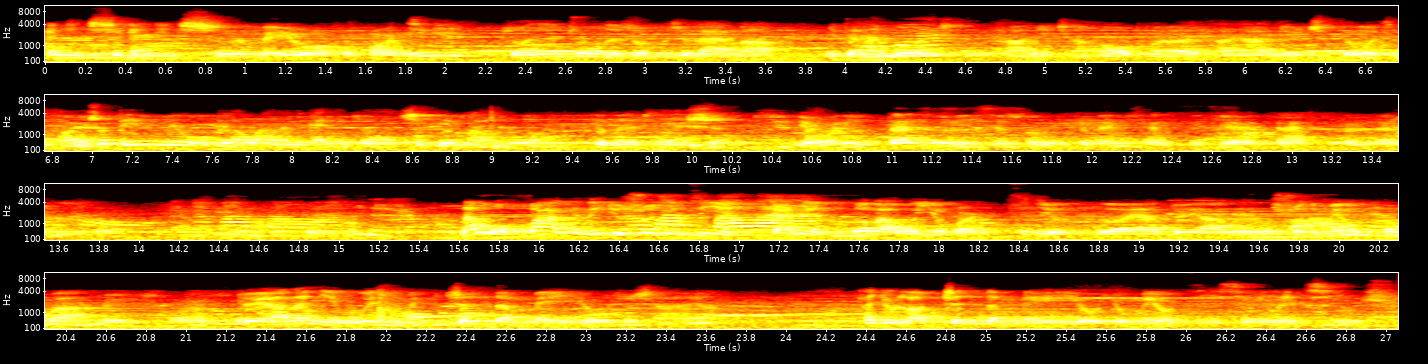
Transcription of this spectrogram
赶紧吃，赶紧吃。真的没有啊，宝宝。今天昨天中午的时候不是来吗？你在那给我盛汤，你盛好我朋友的汤，然后你只给我盛汤。我说别别别，我不要碗了，你赶紧坐下吃，别忙活。有没有这件事？有你，但是你是说你不能想直接在喝那喝。那我话肯定就说你自己赶紧喝吧，我一会儿自己喝呀。对呀，我说的没有错吧？没错。对呀，那你为什么真的没有是啥呀？他就老真的没有，有没有自己心里也清楚。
